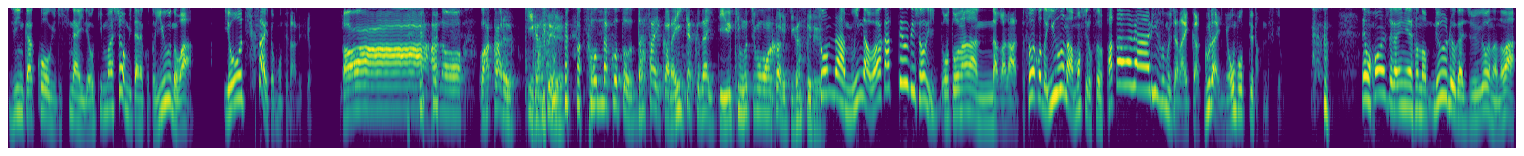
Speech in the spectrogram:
人格攻撃しないでおきましょうみたいなことを言うのは、幼稚臭いと思ってたんですよ。ああ、あの、わかる気がする。そんなことダサいから言いたくないっていう気持ちもわかる気がする。そんなんみんな分かってるでしょ？大人なんだからって。そんなこと言うのはむしろそのパタナリズムじゃないかぐらいに思ってたんですよ。でも本書が言うにはそのルールが重要なのは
